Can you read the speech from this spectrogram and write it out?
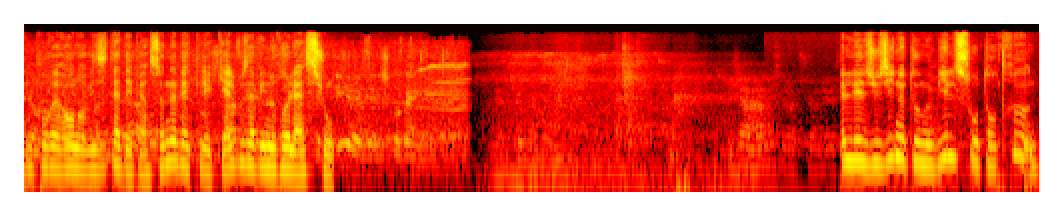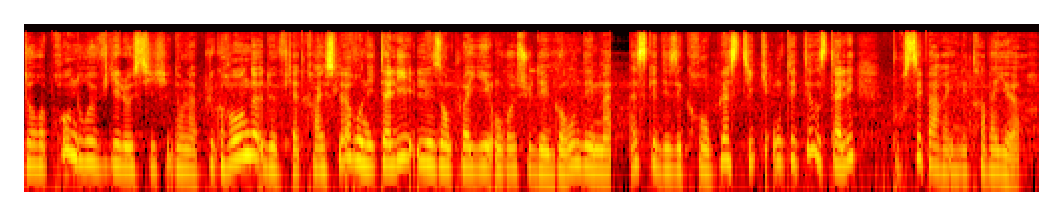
Vous pourrez rendre visite à des personnes avec lesquelles vous avez une relation. Les usines automobiles sont en train de reprendre vie aussi. Dans la plus grande de Fiat Chrysler en Italie, les employés ont reçu des gants, des masques et des écrans plastiques ont été installés pour séparer les travailleurs.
